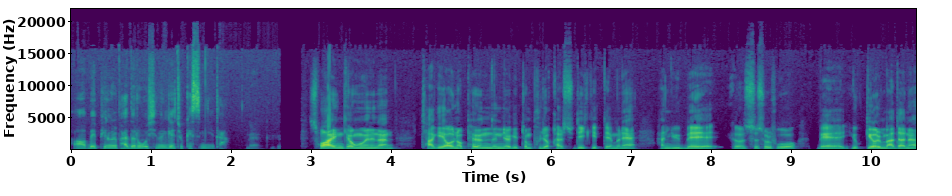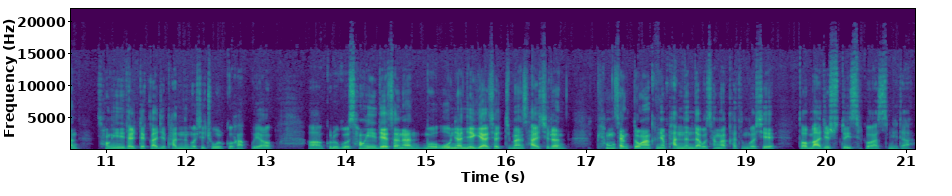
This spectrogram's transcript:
어, 매핑을 받으러 오시는 게 좋겠습니다. 네. 소아인 경우에는 자기 언어 표현 능력이 좀 부족할 수도 있기 때문에 한 매 수술 후 매 6개월마다는 성인이 될 때까지 받는 것이 좋을 것 같고요. 어, 그리고 성인이 돼서는 뭐 5년 얘기하셨지만 사실은 평생 동안 그냥 받는다고 생각하는 것이 더 맞을 수도 있을 것 같습니다.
